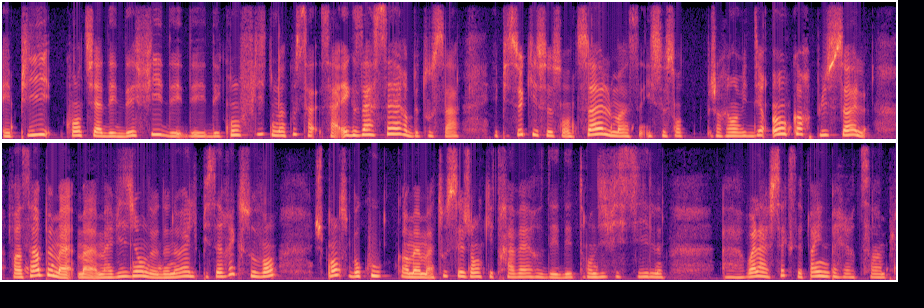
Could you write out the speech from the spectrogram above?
Et puis, quand il y a des défis, des, des- conflits, tout d'un coup, ça, ça exacerbe tout ça. Et puis, ceux qui se sentent seuls, ben, ils se sentent, j'aurais envie de dire, encore plus seuls. Enfin, c'est un peu ma, ma- ma vision de, de Noël. Puis c'est vrai que souvent, je pense beaucoup quand même à tous ces gens qui traversent des, des temps difficiles. Euh, voilà, je sais que c'est pas une période simple.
